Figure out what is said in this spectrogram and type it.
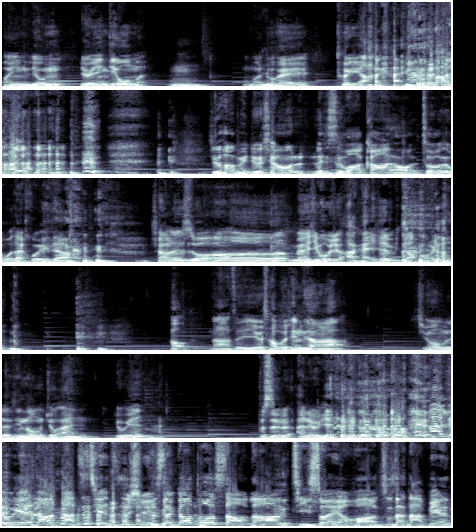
欢迎留言留言给我们，嗯，我们都会推给阿凯。就他们就想要认识瓦卡，然后最后是我在回这样。想认识我，呃，没关系，我觉得阿凯先比较好一点。好，那这里就差不多先这样啦。喜欢我们的听众就按留言，不是按留言，按留言，然后打之前资讯，身高多少，然后几岁，好不好？住在哪边？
